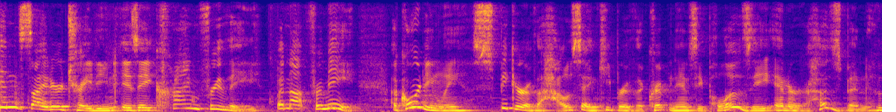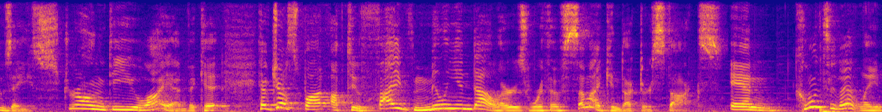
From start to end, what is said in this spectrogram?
Insider trading is a crime for thee, but not for me. Accordingly, Speaker of the House and Keeper of the Crypt Nancy Pelosi and her husband, who's a strong DUI advocate, have just bought up to $5 million worth of semiconductor stocks. And coincidentally,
